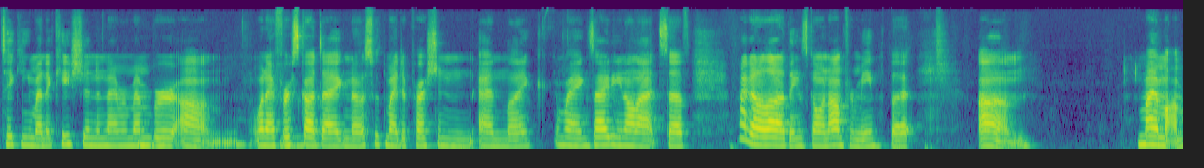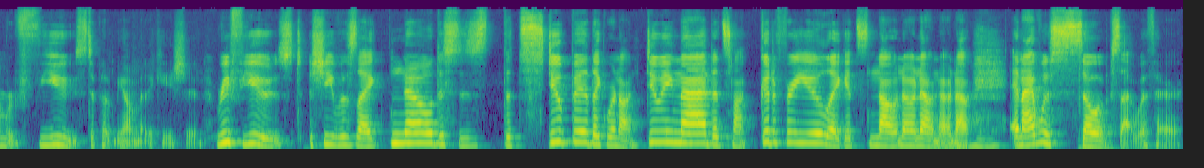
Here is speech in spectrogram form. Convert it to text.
taking medication and i remember um, when i 1st got diagnosed with my depression and like my anxiety and all that stuff i got a lot of things going on for me but um, my mom refused to put me on medication. Refused. She was like, "No, this is that's stupid. Like we're not doing that. That's not good for you. Like it's no, no, no, no, no." And I was so upset with her.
